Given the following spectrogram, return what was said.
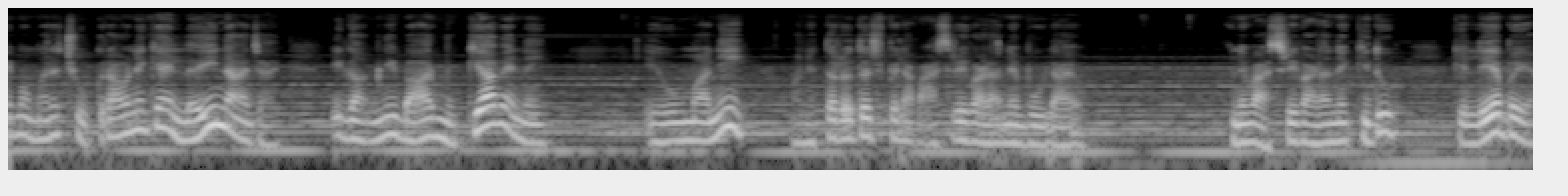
એમાં મારા છોકરાઓને ક્યાંય લઈ ના જાય. એ ગામની બહાર મૂકી આવે નહીં. એવું માની અને તરત જ પેલા વાંસળીવાળાને બોલાયો. અને વાંસળીવાળાને કીધું કે લે ભાઈ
